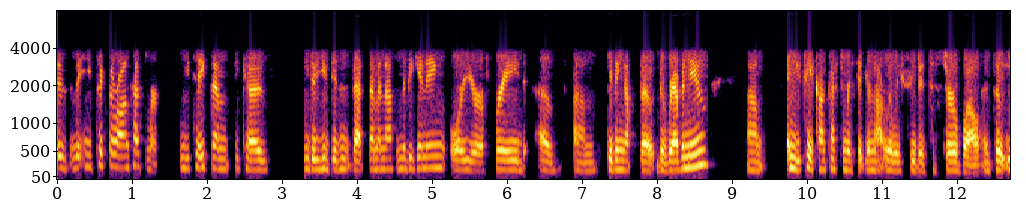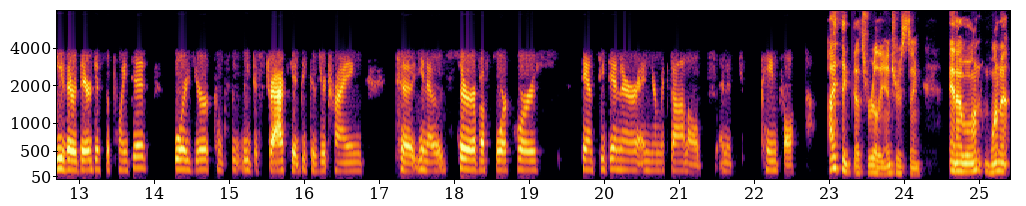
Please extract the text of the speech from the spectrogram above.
is that you pick the wrong customer. You take them because either you didn't vet them enough in the beginning or you're afraid of um, giving up the, the revenue um, and you take on customers that you're not really suited to serve well. And so either they're disappointed or you're completely distracted because you're trying to you know serve a four course fancy dinner and your mcdonald's and it's painful. I think that's really interesting and i want, want to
